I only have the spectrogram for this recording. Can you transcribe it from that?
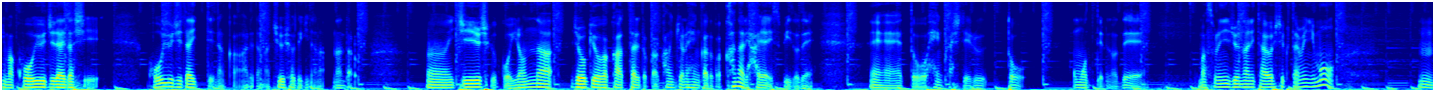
今こういう時代だし、こういう時代ってなんかあれだな、抽象的だな、なんだろう。うん、著しくこういろんな状況が変わったりとか、環境の変化とかかなり速いスピードで、えー、っと、変化していると思ってるので、まあそれに柔軟に対応していくためにも、うん、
